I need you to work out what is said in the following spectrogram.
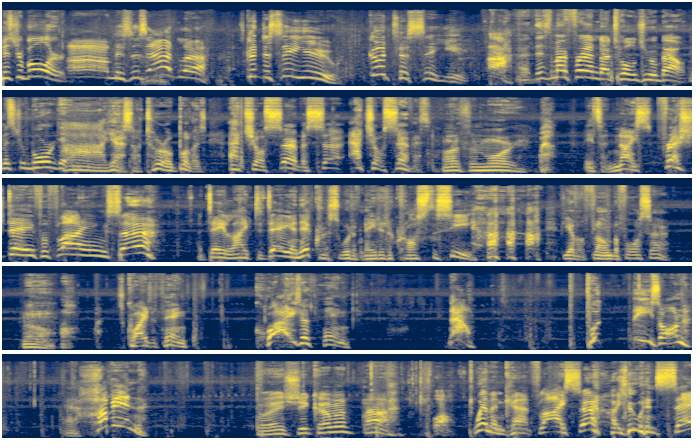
Mr. Bullard, Ah, Mrs. Adler! It's good to see you. Good to see you. Ah, uh, this is my friend I told you about, Mr. Morgan. ah, yes, Arturo Bullard. At your service, sir. At your service. Arthur Morgan. Well, it's a nice, fresh day for flying, sir. A day like today, an Icarus would have made it across the sea. Ha ha ha! Have you ever flown before, sir? No. Oh, it's quite a thing. Quite a thing. Now, put these on and hop in. Well, ain't she coming? Ah, well, women can't fly, sir. Are you insane?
